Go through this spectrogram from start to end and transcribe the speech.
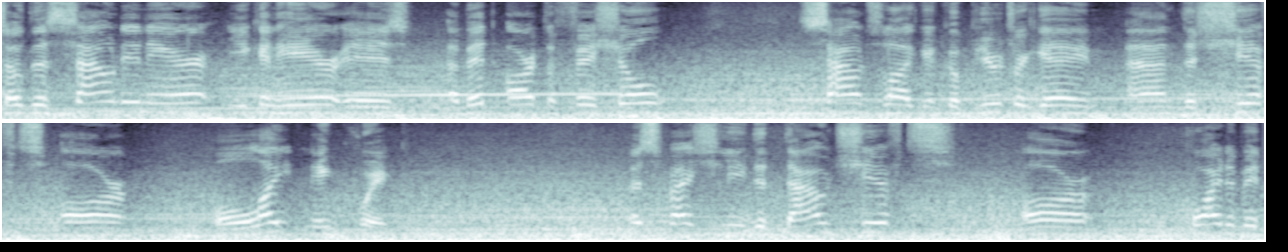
So the sound in here you can hear is a bit artificial, sounds like a computer game, and the shifts are lightning quick. Especially the downshifts are quite a bit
